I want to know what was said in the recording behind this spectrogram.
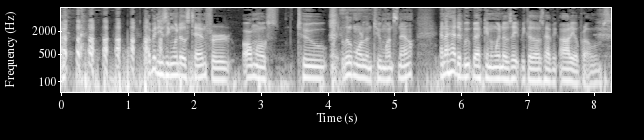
I, have been using Windows 10 for almost two, a little more than two months now, and I had to boot back in Windows 8 because I was having audio problems.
